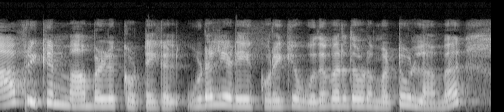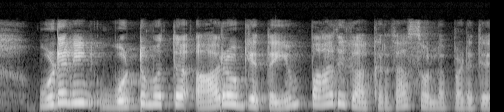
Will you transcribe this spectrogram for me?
ஆப்பிரிக்கன் மாம்பழ கொட்டைகள் உடல் எடையை குறைக்க உதவுறதோட மட்டும் இல்லாம உடலின் ஒட்டுமொத்த ஆரோக்கியத்தையும் பாதுகாக்கிறதா சொல்லப்படுது.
